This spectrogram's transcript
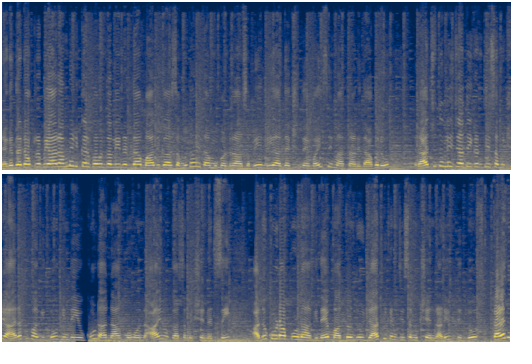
ನಗರದ ಡಾಕ್ಟರ್ ಬಿಆರ್ ಅಂಬೇಡ್ಕರ್ ಭವನದಲ್ಲಿ ನಡೆದ ಮಾದಿಗ ಸಮುದಾಯದ ಮುಖಂಡರ ಸಭೆಯಲ್ಲಿ ಅಧ್ಯಕ್ಷತೆ ವಹಿಸಿ ಮಾತನಾಡಿದ ಅವರು, ರಾಜ್ಯದಲ್ಲಿ ಜಾತಿ ಗಣತಿ ಸಮೀಕ್ಷೆ ಆರಂಭವಾಗಿದ್ದು, ಹಿಂದೆಯೂ ಕೂಡ ನಾಗಮೋಹನ್ ಆಯೋಗ ಸಮೀಕ್ಷೆ ನಡೆಸಿ, ಅದು ಕೂಡ ಪೂರ್ಣ ಆಗಿದೆ. ಮತ್ತೊಂದು ಜಾತಿ ಗಣತಿ ಸಮೀಕ್ಷೆ ನಡೆಯುತ್ತಿದ್ದು, ಕಳೆದ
